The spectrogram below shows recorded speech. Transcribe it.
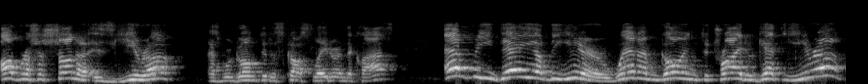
of Rosh Hashanah is Yira, as we're going to discuss later in the class, every day of the year when I'm going to try to get Yira,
